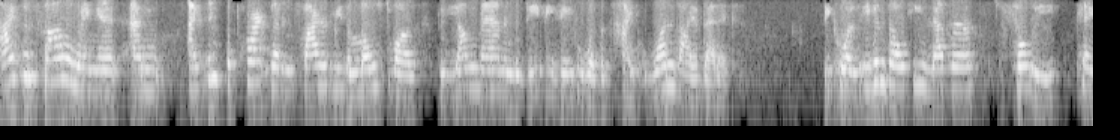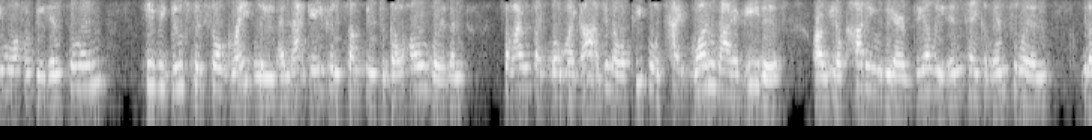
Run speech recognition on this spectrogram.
I've been following it, and I think the part that inspired me the most was the young man in the DVD who was a type 1 diabetic. Because even though he never fully came off of the insulin, he reduced it so greatly, and that gave him something to go home with. And so I was like, well, my God, you know, if people with type 1 diabetes are, you know, cutting their daily intake of insulin, you know,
